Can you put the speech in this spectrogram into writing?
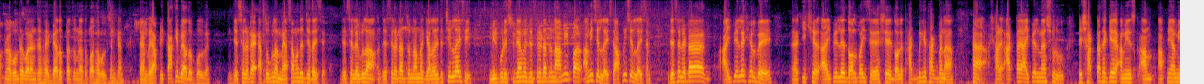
আপনারা বলতে পারেন যে, ভাই, বেয়াদবটার জন্য এত কথা বলছেন কেন? দেখেন ভাই, আপনি কাকে বেয়াদব বলবেন? যে ছেলেটা এতগুলো ম্যাচ আমাদের জেতাইছে, যে ছেলেগুলা, যে ছেলেটার জন্য আমরা গ্যালারিতে চিল্লাইছি, মিরপুর স্টেডিয়ামে যে ছেলেটার জন্য আমি আমি চিল্লাইছি, আপনি চিল্লাইছেন। যে ছেলেটা আইপিএলে খেলবে কি আইপিএলে দল পাইছে, সে দলে থাকবে কি থাকবে না? হ্যাঁ সাড়ে আটটায় আইপিএল ম্যাচ শুরু। সেই সাতটা থেকে আমি আপনি আমি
